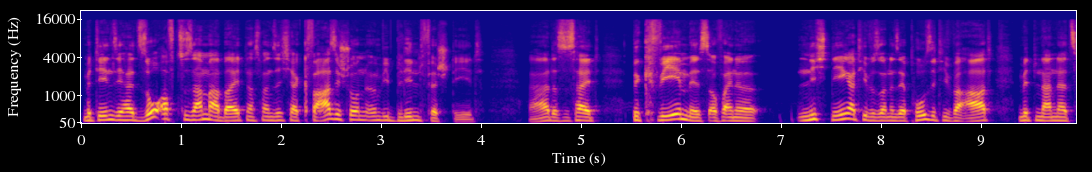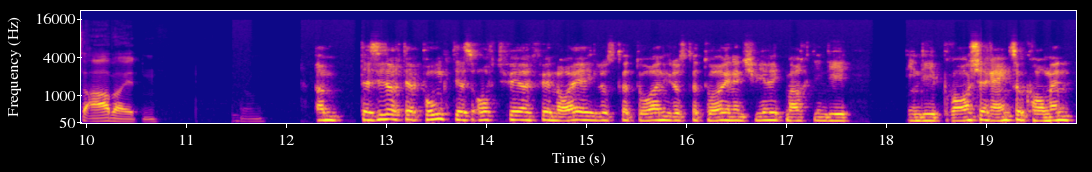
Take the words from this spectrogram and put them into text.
mit denen sie halt so oft zusammenarbeiten, dass man sich ja quasi schon irgendwie blind versteht. Ja, dass es halt bequem ist, auf eine nicht negative, sondern sehr positive Art miteinander zu arbeiten. Ähm, das ist auch der Punkt, der es oft für, für neue Illustratoren, Illustratorinnen schwierig macht, in die, in die Branche reinzukommen,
